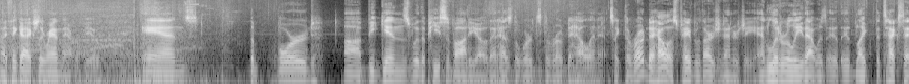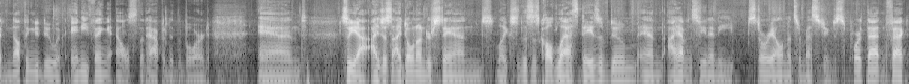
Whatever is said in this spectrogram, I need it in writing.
I think I actually ran that review. And the board uh, begins with a piece of audio that has the words "The Road to Hell" in it. It's like the road to hell is paved with Argent energy, and literally that was it, it, like the text had nothing to do with anything else that happened in the board, and so yeah, I just I don't understand. Like, so this is called Last Days of Doom, and I haven't seen any story elements or messaging to support that. In fact,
